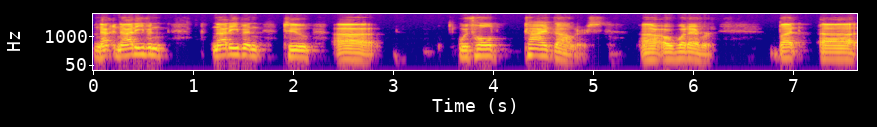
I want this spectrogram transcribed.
Not, not even, not even to uh, withhold tithe dollars uh, or whatever, but uh,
